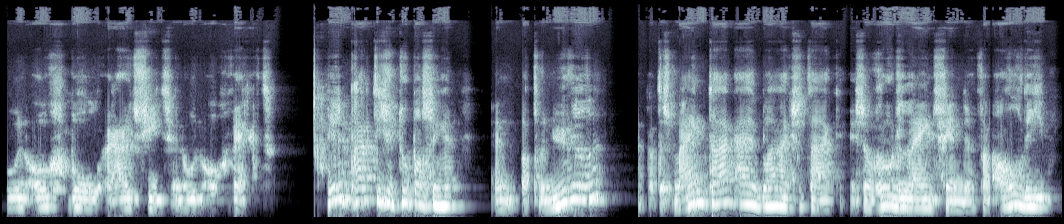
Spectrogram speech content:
hoe een oogbol eruit ziet en hoe een oog werkt. Hele praktische toepassingen. En wat we nu willen, dat is mijn taak, eigenlijk de belangrijkste taak, is een rode lijn vinden van al die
